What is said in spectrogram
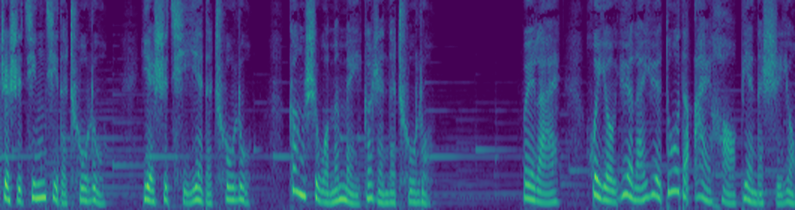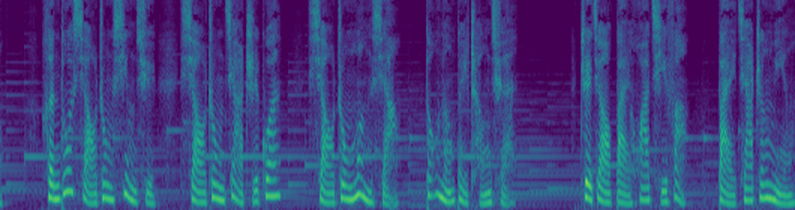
这是经济的出路，也是企业的出路，更是我们每个人的出路。未来会有越来越多的爱好变得实用，很多小众兴趣、小众价值观、小众梦想都能被成全。这叫百花齐放，百家争鸣。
